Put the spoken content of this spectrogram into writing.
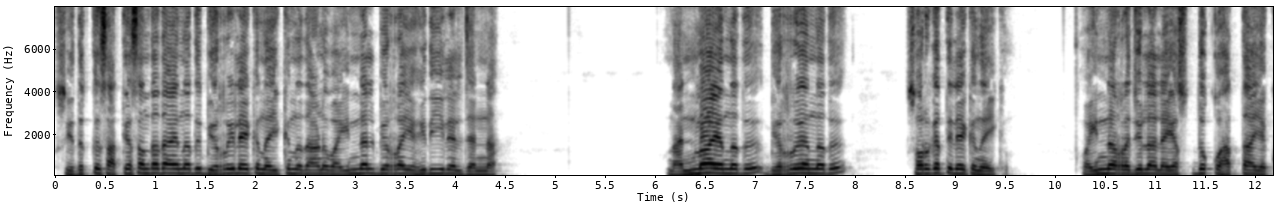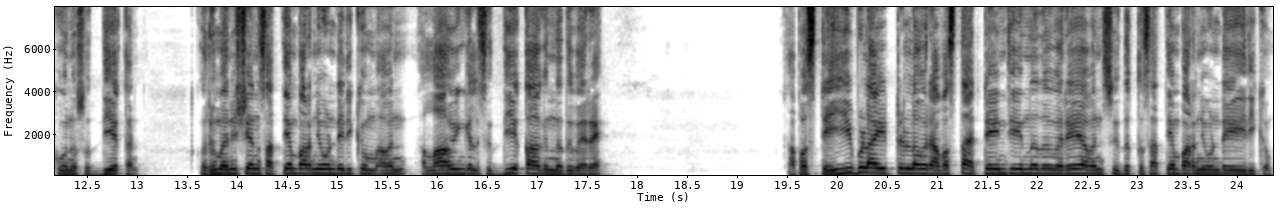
സ്വിദുക്ക് സത്യസന്ധത എന്നത് ബിറിലേക്ക് നയിക്കുന്നതാണ് വൈന്നൽ ബിറ യഹിദീൽ അൽ ജന്ന. നന്മ എന്നത് ബിറ് എന്നത് സ്വർഗത്തിലേക്ക് നയിക്കും. വൈന്ന റജുല ലയസ്ദുഖ് ഹത്ത യക്കൂനു സുദ്ദീഖൻ. ഒരു മനുഷ്യൻ സത്യം പറഞ്ഞുകൊണ്ടിരിക്കും അവൻ അള്ളാഹുവിങ്കൽ സിദ്ദീഖാകുന്നത് വരെ. അപ്പോൾ സ്റ്റേബിളായിട്ടുള്ള ഒരു അവസ്ഥ അറ്റൈൻ ചെയ്യുന്നത് വരെ അവൻ സിദുക്ക് സത്യം പറഞ്ഞുകൊണ്ടേയിരിക്കും.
